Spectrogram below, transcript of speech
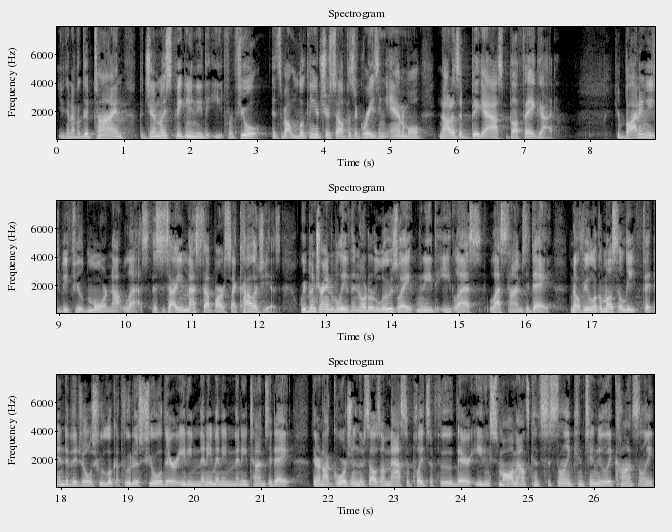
You can have a good time, but generally speaking, you need to eat for fuel. It's about looking at yourself as a grazing animal, not as a big ass buffet guy. Your body needs to be fueled more, not less. This is how you messed up our psychology is. We've been trained to believe that in order to lose weight, we need to eat less, less times a day. No, if you look at most elite fit individuals who look at food as fuel, they're eating many, many, many times a day. They're not gorging themselves on massive plates of food. They're eating small amounts consistently and continually, constantly,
